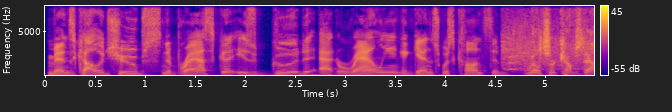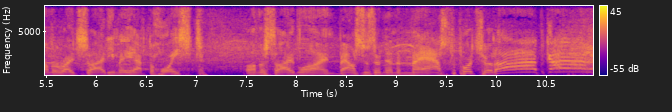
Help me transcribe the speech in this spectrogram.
Men's college hoops. Nebraska is good at rallying against Wisconsin. Wilcher comes down the right side. He may have to hoist on the sideline. Bounces it into the Mast. Puts it up. Got it!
